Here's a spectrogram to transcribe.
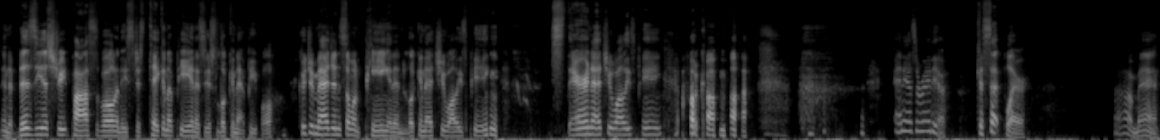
in the busiest street possible, and he's just taking a pee and is just looking at people. Could you imagine someone peeing and then looking at you while he's peeing, staring at you while he's peeing? Oh come on! and he has a radio, cassette player. Oh man.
